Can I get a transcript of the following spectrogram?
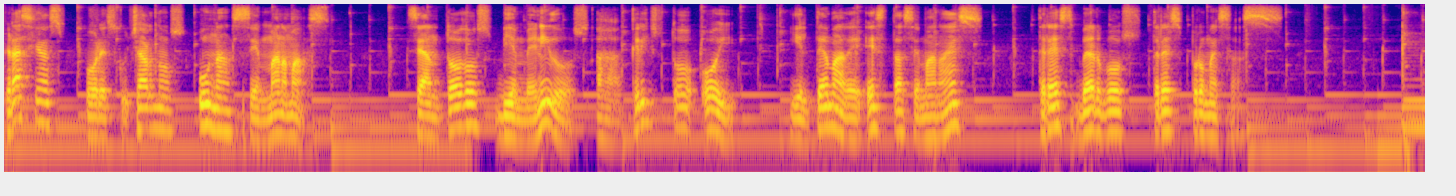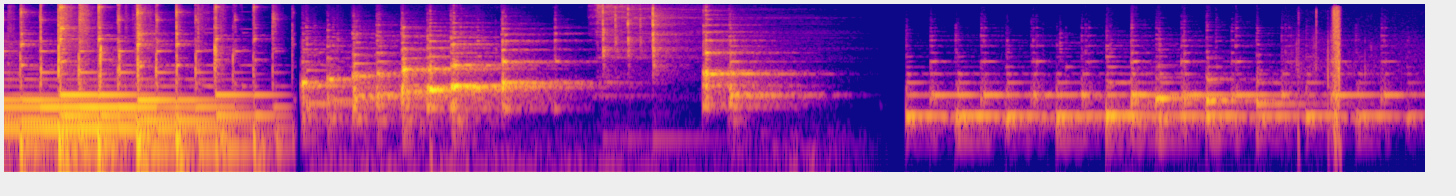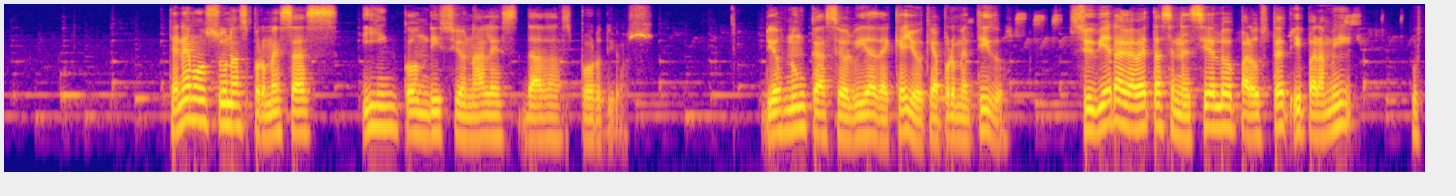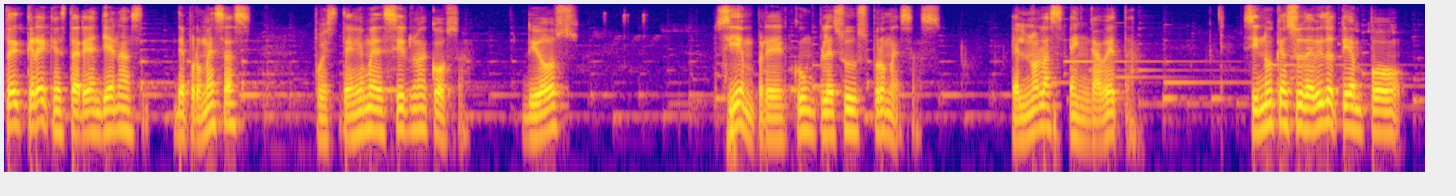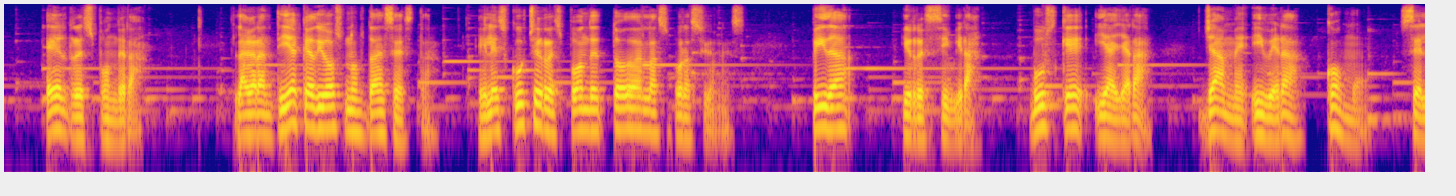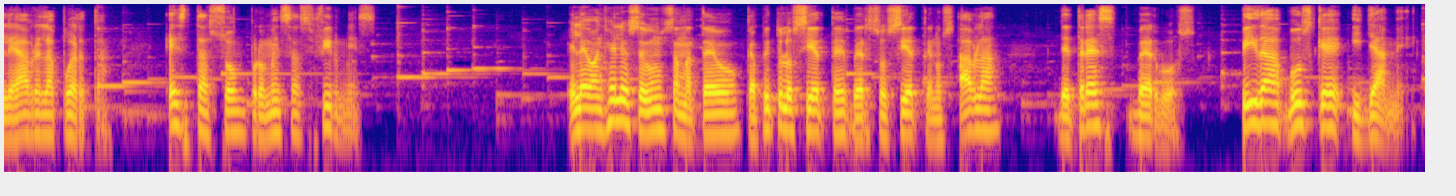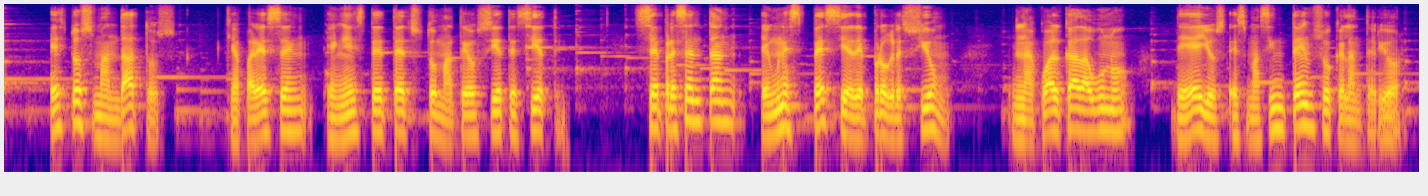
Gracias por escucharnos una semana más. Sean todos bienvenidos a Cristo hoy y el tema de esta semana es tres verbos, tres promesas. Tenemos unas promesas incondicionales dadas por Dios. Dios nunca se olvida de aquello que ha prometido. Si hubiera gavetas en el cielo para usted y para mí, ¿usted cree que estarían llenas de promesas? Pues déjeme decirle una cosa. Dios siempre cumple sus promesas. Él no las engaveta, sino que a su debido tiempo Él responderá. La garantía que Dios nos da es esta. Él escucha y responde todas las oraciones. Pida y recibirá. Busque y hallará. Llame y verá cómo se le abre la puerta. Estas son promesas firmes. El Evangelio según San Mateo capítulo 7 verso 7 nos habla de tres verbos. Pida, busque y llame. Estos mandatos que aparecen en este texto Mateo 7:7 se presentan en una especie de progresión en la cual cada uno de ellos es más intenso que el anterior.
